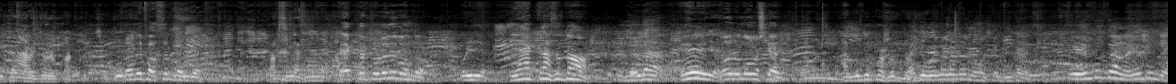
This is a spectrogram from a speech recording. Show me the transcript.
এটা আরেকজনে পাঠ করছে। টোটালি ফাসল বন্ধ। পার্সেল এখন একটা টোটালি বন্ধ। ওই এক আছে তো। এই নমস্কার। আগে তো প্রসাদ কথা নমস্কার এই এমন না এমন না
